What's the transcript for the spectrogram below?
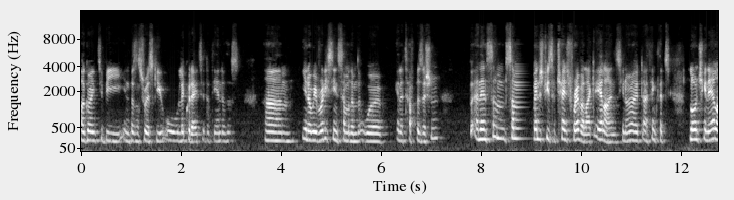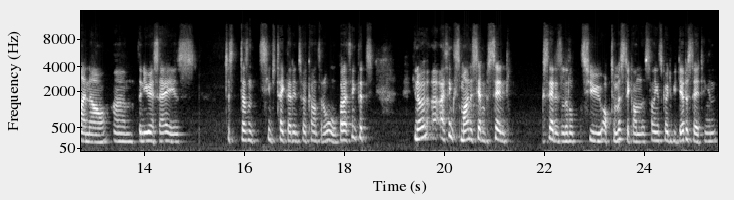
are going to be in business rescue or liquidated at the end of this. Um, you know, we've already seen some of them that were in a tough position, and then some some industries have changed forever, like airlines. You know, I, I think that launching an airline now, um, the new SA is just doesn't seem to take that into account at all. But I think that you know, I think this minus seven percent said is a little too optimistic on this. I think it's going to be devastating. And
